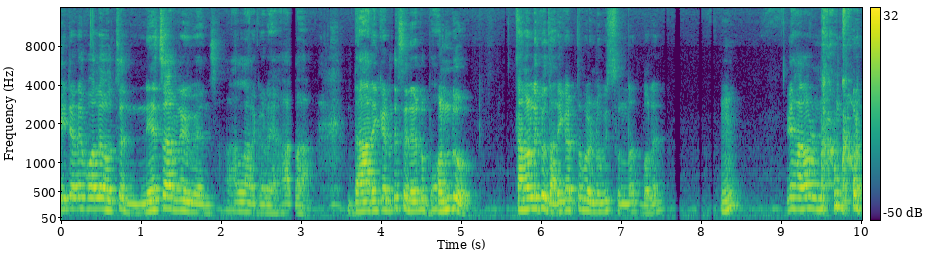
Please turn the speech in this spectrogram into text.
এইটারে বলে হচ্ছে নেচার রিভেঞ্জ আল্লাহর করে হালা। দাড়ি কাটতেছেন এগুলো ভণ্ড। তা নাহলে কেউ দাড়ি কাটতে পারে, নবী সুন্নাত বলেন। হুম? এই হালার নাম করো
